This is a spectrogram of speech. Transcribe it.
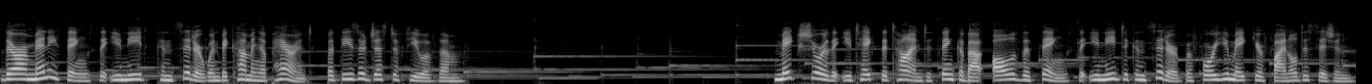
There are many things that you need consider when becoming a parent, but these are just a few of them. Make sure that you take the time to think about all of the things that you need to consider before you make your final decision.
